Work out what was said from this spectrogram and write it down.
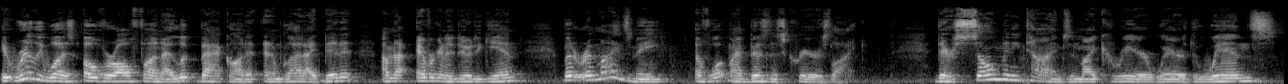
It really was overall fun. I look back on it and I'm glad I did it. I'm not ever going to do it again, but it reminds me of what my business career is like. There's so many times in my career where the winds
